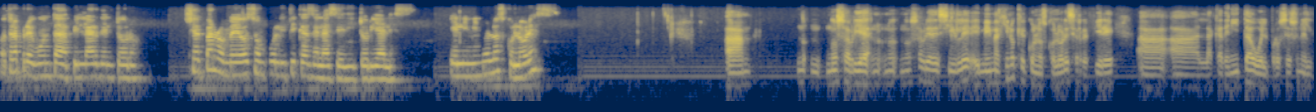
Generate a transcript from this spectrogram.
Otra pregunta a Pilar del Toro. Sherpa Romeo son políticas de las editoriales. ¿Eliminó los colores? No, sabría, no, sabría decirle. Eh, me imagino que con los colores se refiere a, la cadenita o el proceso en el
